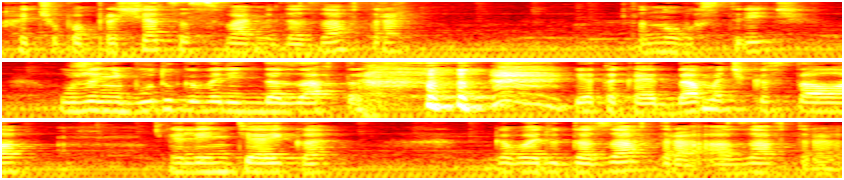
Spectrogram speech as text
хочу попрощаться с вами до завтра. До новых встреч. Уже не буду говорить до завтра. Я такая дамочка стала, лентяйка. Говорю до завтра, а завтра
